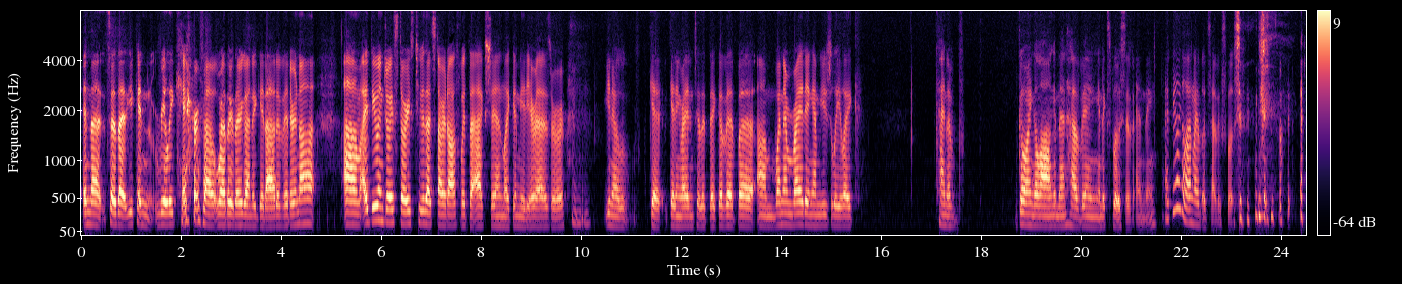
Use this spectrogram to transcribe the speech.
and that so that you can really care about whether they're going to get out of it or not. Um, I do enjoy stories too that start off with the action, like in media res, or you know, get getting right into the thick of it. But um, when I'm writing, I'm usually like kind of going along and then having an explosive ending. I feel like a lot of my books have explosive endings, but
